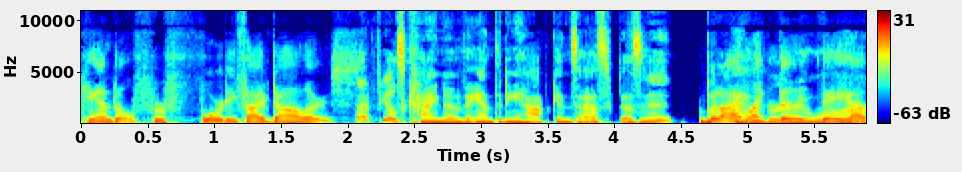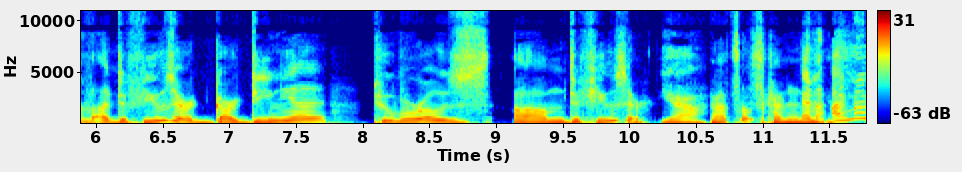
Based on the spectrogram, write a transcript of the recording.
candle for forty five dollars. that feels kind of Anthony Hopkins esque, doesn't it? But I like Amber the they have a diffuser, Gardenia tuberose um, diffuser. Yeah. That sounds kind of And nice. I'm not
